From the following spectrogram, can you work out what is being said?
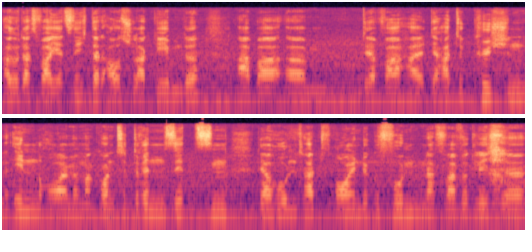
also das war jetzt nicht das Ausschlaggebende, aber ähm, der war halt, der hatte Küchen, Innenräume, man konnte drinnen sitzen, der Hund hat Freunde gefunden, das war wirklich äh,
